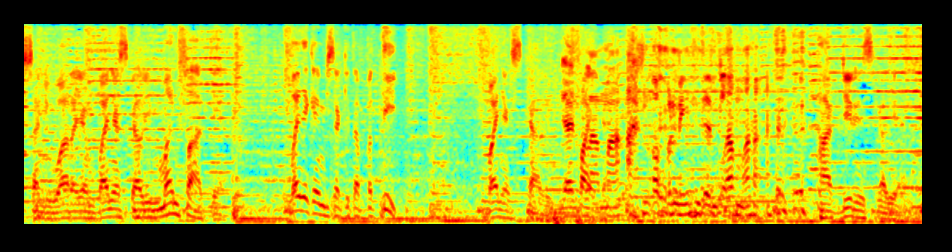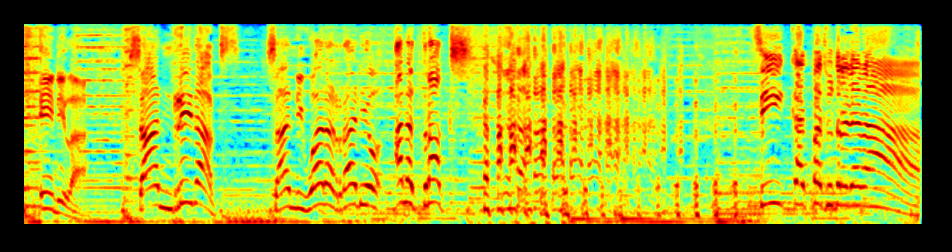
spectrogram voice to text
Sandiwara yang banyak sekali manfaatnya. Banyak yang bisa kita petik. Banyak sekali. Jangan faedah. kelamaan opening jangan kelamaan. Hadirin sekalian, inilah Sandrinax, Sandiwara Radio Anak Trucks. Sikat Pak Sutradara.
